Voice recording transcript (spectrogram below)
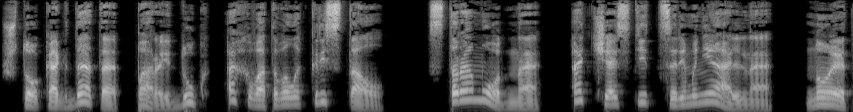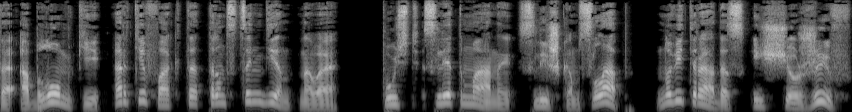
что когда-то парой дуг охватывала кристалл. Старомодно, отчасти церемониально, но это обломки артефакта трансцендентного. Пусть след маны слишком слаб, но ведь Радос еще жив.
